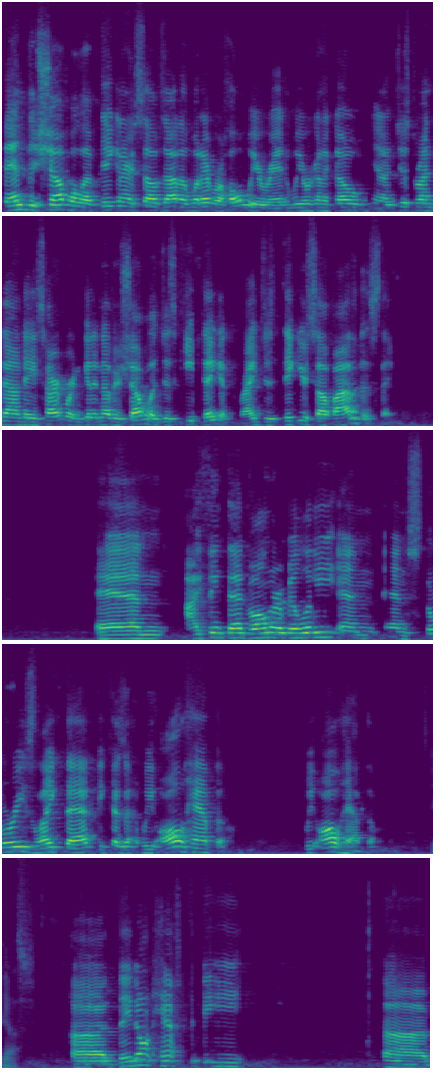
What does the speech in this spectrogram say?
bend the shovel of digging ourselves out of whatever hole we were in, we were going to go you know just run down to Ace Hardware and get another shovel and just keep digging, right? Just dig yourself out of this thing And I think that vulnerability and and stories like that, because we all have them, we all have them. Yes. Uh, they don't have to be, uh,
